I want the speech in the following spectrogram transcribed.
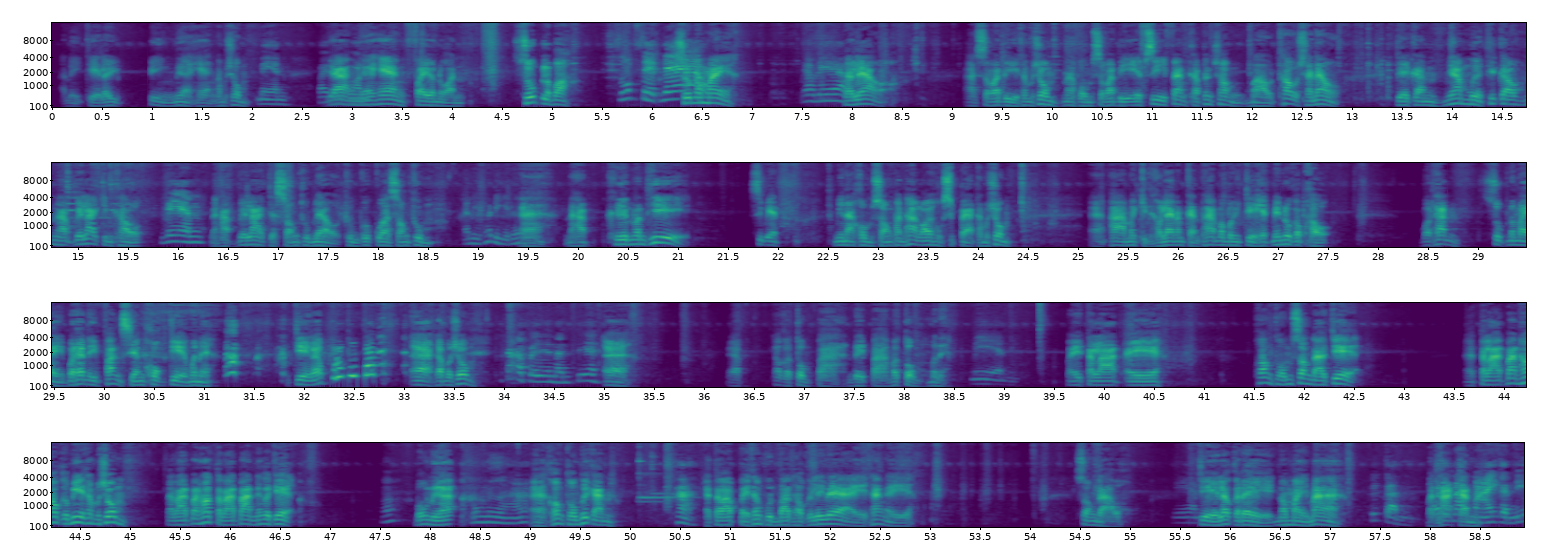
อัอันนี้เจ๊แล้วปิ้งเนื้อแห้งท่านผู้ชม แมนไปย่างก่เนื้อแห้งไฟอ่อนๆซุปหรือเปล่าซุปเสร็จแล้วซุปน้ำไหมแล้วแล้วแล้วแล้ว อะสวัสดีท่านผู้ชมนะผมสวัสดีเอฟซีแฟนคลับทั้งช่องบ่าวเท่าชาแนลเจอกันย่ามมืดที่เก่านะครับเวลากินข้าวแมนนะครับเวลาจะสองทุ่มแล้วทุ่มกว่าๆสองทุ่มอันนี้พอดีเลยอ่านะครับคืนวันที่ 11 มีนาคม 2568ท่านผู้ชมอ่าพามากินข้าวแรกน้ำกันพามาเบิ่งเจเฮ็ดเมนูกับเขาวบ่ท่านสุปหน้ำใหม่บ่ท่านได้ฟังเสียงโคกเจมื้อนี่เจแล้วปุ๊บปุ๊บปุ๊บอ่าท่านผู้ชมถ้าเอาไปในนั้นเตี้ยอ่า แบบแล้วก็ต้มปลาได้ปลามาต้มมื้อนี่แมนไปตลาดเอคลองถมซองดาวเจ้เอ่อตลาดบ้านเฮาก็มีท่านผู้ชม ตลาดบ้านเฮาตลาดบ้านนั่นก็เจ้บงเหนือลงเนื้อฮะอ่าคลองถมเพื่อกันค่ะแต่ว่าไปทั้งผุนบานเฮาก็เลยแว่ไอ้ทั้งไอ้ซองดาว แม่นเจแล้วก็ได้หน้องใหม่มา คือกันปะทะกันไม้กันดิ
